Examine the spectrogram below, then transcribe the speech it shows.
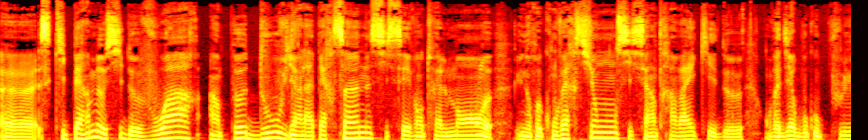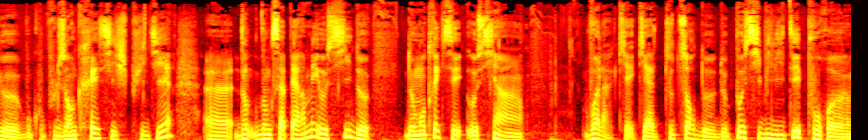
euh, ce qui permet aussi de voir un peu d'où vient la personne, si c'est éventuellement euh, une reconversion, si c'est un travail qui est de, on va dire beaucoup plus euh, beaucoup plus ancré, si je puis dire. Euh, donc donc ça permet aussi de de montrer que c'est aussi un voilà, qui a, a, toutes sortes de, possibilités pour euh,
